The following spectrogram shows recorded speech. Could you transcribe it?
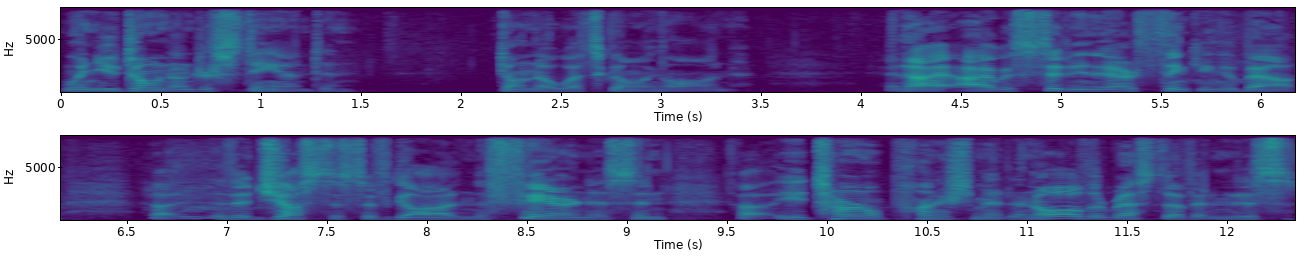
when you don't understand and don't know what's going on? And I, I was sitting there thinking about uh, the justice of God and the fairness and uh, eternal punishment and all the rest of it. And, this,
